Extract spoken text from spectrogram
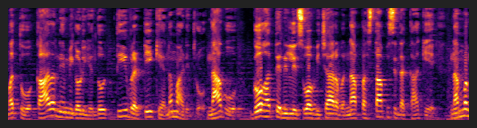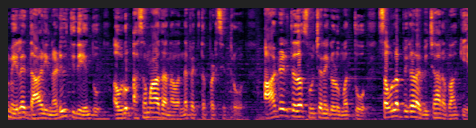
ಮತ್ತು ಕಾಲನೇಮಿಗಳು ಎಂದು ತೀವ್ರ ಟೀಕೆಯನ್ನ ಮಾಡಿದ್ರು. ನಾವು ಗೋಹತ್ಯೆ ನಿಲ್ಲಿಸುವ ವಿಚಾರವನ್ನ ಪ್ರಸ್ತಾಪಿಸಿದ್ದಕ್ಕಾಗಿ ನಮ್ಮ ಮೇಲೆ ದಾಳಿ ನಡೆಯುತ್ತಿದೆ ಎಂದು ಅವರು ಅಸಮಾಧಾನವನ್ನ ವ್ಯಕ್ತಪಡಿಸಿದ್ರು. ಆಡಳಿತದ ಸೂಚನೆಗಳು ಮತ್ತು ಸೌಲಭ್ಯಗಳ ವಿಚಾರವಾಗಿ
